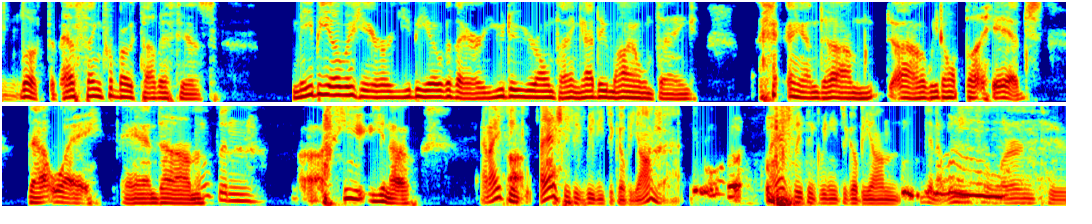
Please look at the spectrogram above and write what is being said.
Mhm. look the best thing for both of us is me be over here you be over there you do your own thing i do my own thing and um uh, we don't butt heads that way and um then, uh, you, you know and I think I actually think we need to go beyond that. I actually think we need to go beyond. You know, we need to learn to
